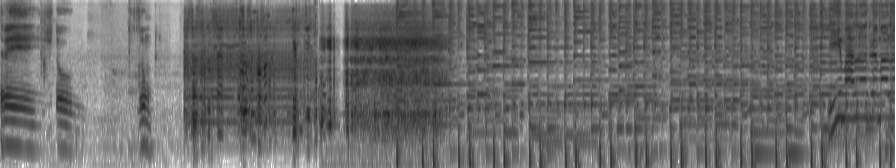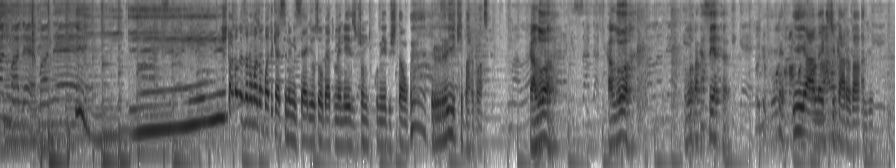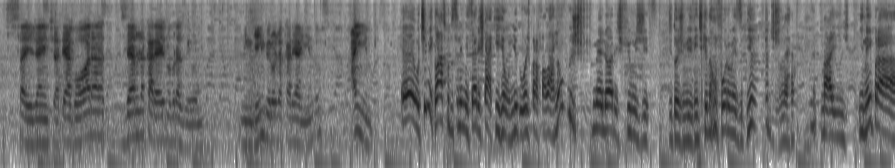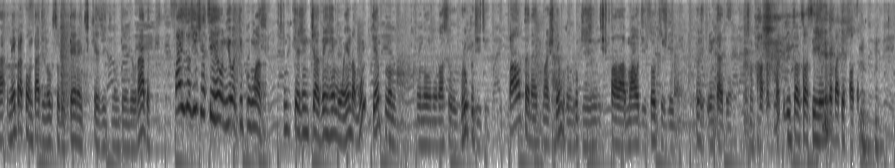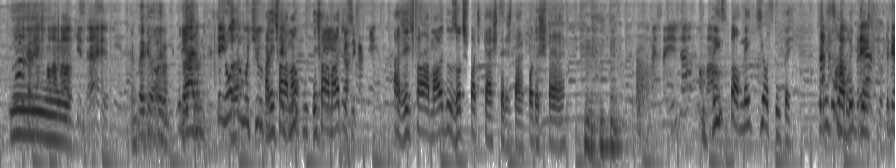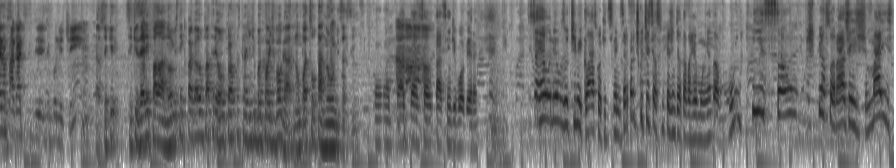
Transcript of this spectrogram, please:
3, 2, 1. E malandro é malandro, mané, mané. Está começando mais um podcast Cinema e Série. Eu sou o Beto Menezes. Junto comigo estão Rick Barbosa. Calor. Calor. Calor pra caceta. Tô de boa, tô no E. Alex de Carvalho. Isso aí, gente. Até agora, zero jacarés no Brasil. hein? Ninguém virou jacaré ainda. Ainda. É, o time clássico do Cinema e Série está aqui reunido hoje para falar não dos melhores filmes de, de 2020 que não foram exibidos, né? Mas e nem para nem para contar de novo sobre o Tenet que a gente não entendeu nada. Mas a gente se reuniu aqui para um assunto que a gente já vem remoendo há muito tempo no, no- no nosso grupo de, de pauta, né? Nós temos um grupo de gente falar mal de todos os leitores, brincadeira. A gente fala, só, só se reúne para bater pauta. Claro que a gente fala E- mal, que ideia. É que- Porra, por claro. tem outro motivo pra A gente ser fala mal, a gente fala mal dos. A gente fala mal dos outros podcasters da Podosfera, Mas isso aí já é normal. principalmente de youtuber. Tá com o rabo preto? Tá querendo pagar de, de- de bonitinho? Se, qui- se quiserem falar nomes, tem que pagar um Patreon pra, pra gente bancar o advogado. Não pode soltar nomes assim. Não pode soltar assim de bobeira. Só reunimos o time clássico aqui do Cinema Série para discutir esse assunto que a gente já estava remoendo há muito. E são os personagens mais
